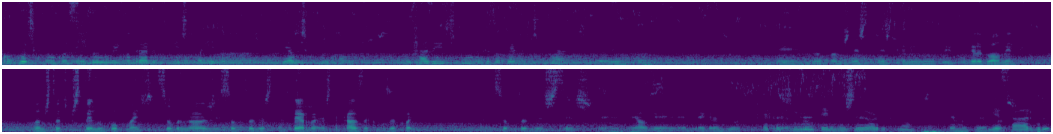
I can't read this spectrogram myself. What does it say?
com cores que não consigo encontrar aqui neste planeta, e elas comunicam e fazem estes milagres, operam estes milagres. É, neste, neste caminho e gradualmente vamos todos percebendo um pouco mais sobre nós e sobre toda esta terra, esta casa que nos acolhe, é, sobre todos estes seres. É, é, algo, é, é, é grandioso. É fascinante, é muito fascinante. maior do que nós. É muito maior. E essa árvore,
